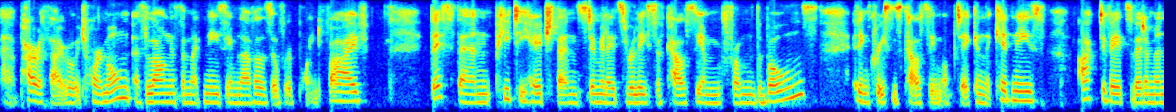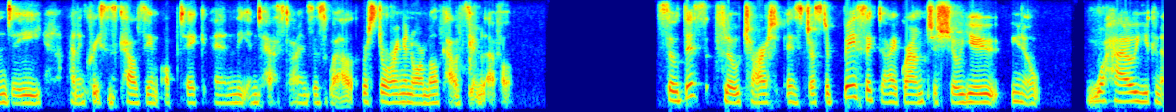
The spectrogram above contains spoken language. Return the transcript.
uh, parathyroid hormone as long as the magnesium level is over 0.5. This then, PTH then stimulates release of calcium from the bones. It increases calcium uptake in the kidneys, activates vitamin D, and increases calcium uptake in the intestines as well, restoring a normal calcium level. So this flowchart is just a basic diagram to show you, you know, how you can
